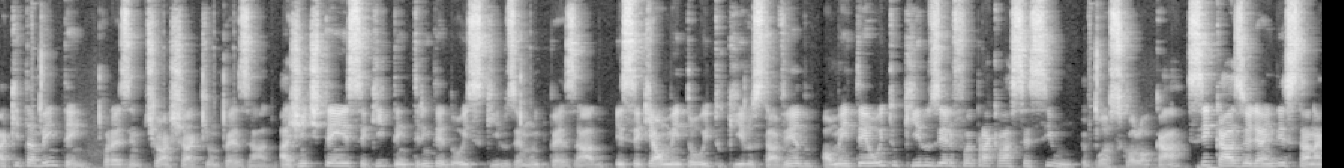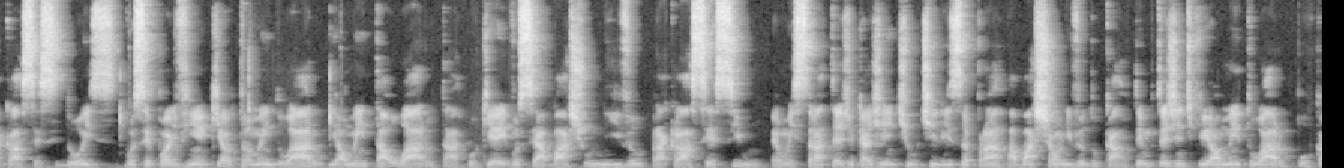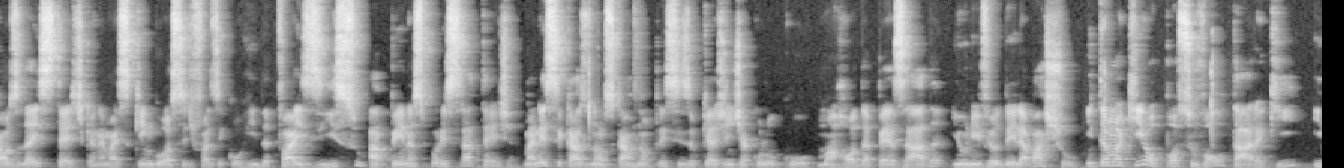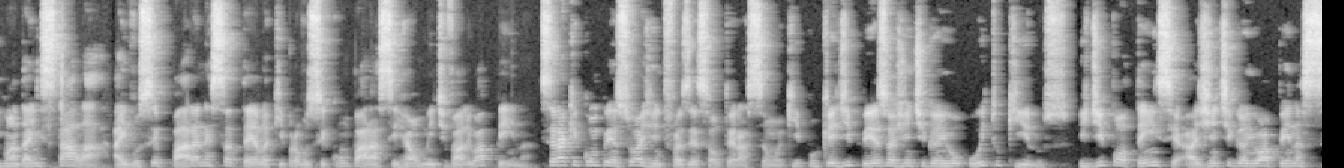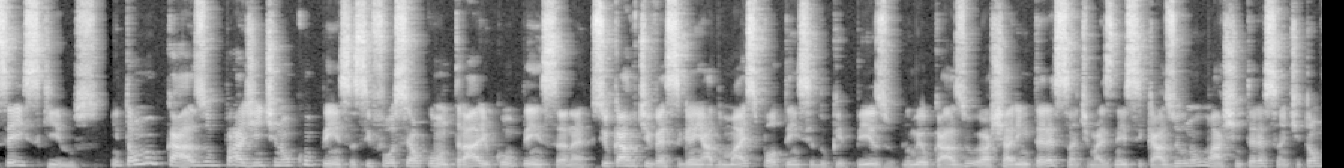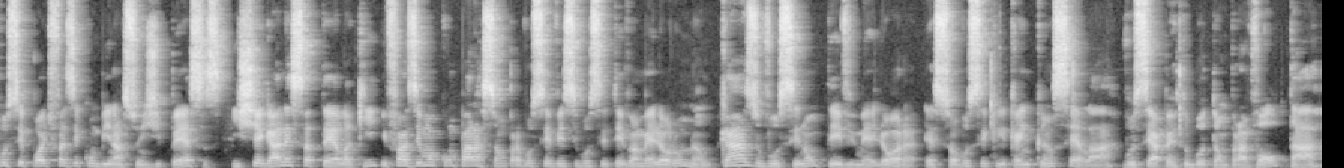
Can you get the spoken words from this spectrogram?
Aqui também tem, por exemplo, deixa eu achar aqui um pesado. A gente tem esse aqui, tem 32 quilos, é muito pesado. Esse aqui aumenta 8 quilos, tá vendo? Aumentei 8 quilos e ele foi para a classe S1. Eu posso colocar. Se caso ele ainda está na classe S2, você pode vir aqui, ó, o tamanho do aro e aumentar o aro, tá? Porque aí você abaixa o nível para a classe S1. É uma estratégia que a gente utiliza para abaixar o nível do carro. Tem muita gente que aumenta o aro por causa da estética, né? Mas quem gosta de fazer corrida faz isso apenas por estratégia. Mas nesse caso nosso carro não precisa porque a gente já colocou uma roda pesada e o nível dele abaixou. Então aqui eu posso voltar aqui e mandar instalar. Aí você para nessa tela aqui para você comparar se realmente valeu a pena. Será que compensou a gente fazer essa alteração aqui? Porque de peso a gente ganhou 8 quilos e de potência a gente ganhou apenas 6 quilos. Então, no caso, para a gente não compensa. Se fosse ao contrário, compensa, né? Se o carro tivesse ganhado mais potência do que peso, no meu caso, eu acharia interessante, mas nesse caso eu não acho interessante. Então, você pode fazer combinações de peças e chegar nessa tela aqui e fazer uma comparação para você ver se você teve uma melhora ou não. Caso você não teve melhora, é só você clicar em cancelar, você aperta o botão para voltar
